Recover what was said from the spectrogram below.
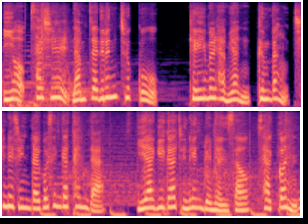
이어 사실 남자들은 죽고 게임을 하면 금방 친해진다고 생각한다. 이야기가 진행되면서 사건,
